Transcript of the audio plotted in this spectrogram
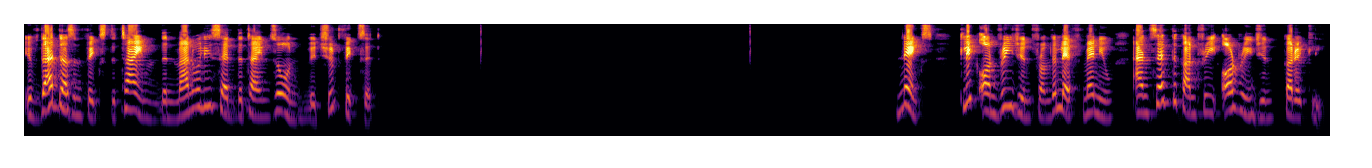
If that doesn't fix the time, then manually set the time zone, which should fix it. Next, click on region from the left menu and set the country or region correctly.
